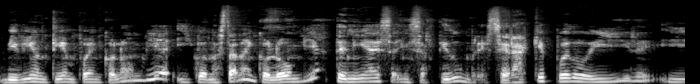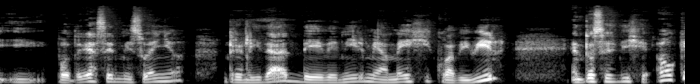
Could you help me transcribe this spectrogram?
viví un tiempo en Colombia y cuando estaba en Colombia tenía esa incertidumbre. ¿Será que puedo ir y, podría ser mi sueño realidad de venirme a México a vivir? Entonces dije, ok,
